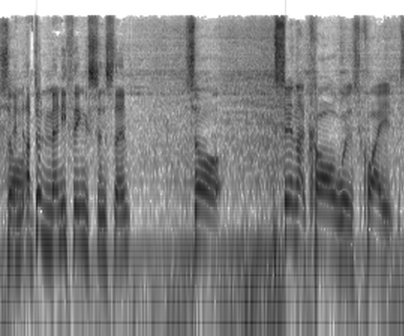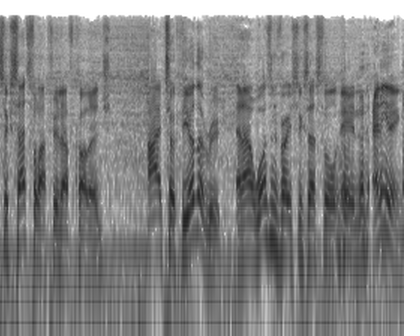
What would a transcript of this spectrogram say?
So- and I've done many things since then. So, seeing that Carl was quite successful after he left college, I took the other route and I wasn't very successful in anything.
